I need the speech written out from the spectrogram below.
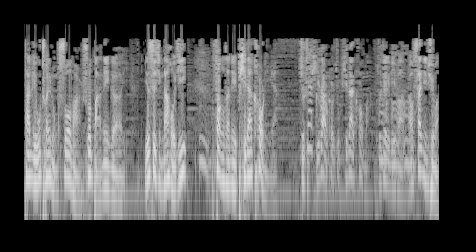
他流传一种说法，说把那个一次性打火机放在那皮带扣里面，就是皮带扣，就皮带扣嘛，就这个地方，然后塞进去嘛，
